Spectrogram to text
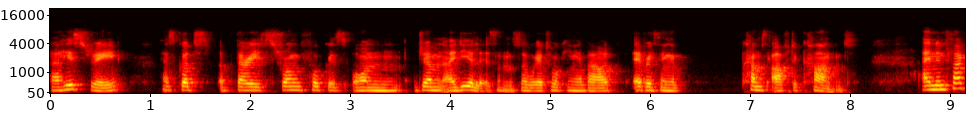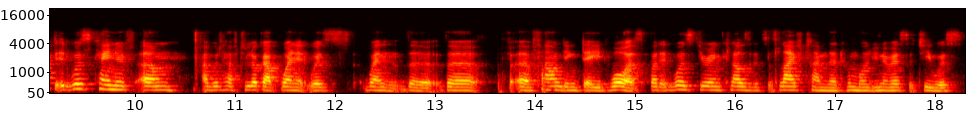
uh, history, has got a very strong focus on German idealism. So we're talking about everything that comes after Kant. And in fact, it was kind of, um, I would have to look up when it was, when the, the uh, founding date was, but it was during Clausewitz's lifetime that Humboldt University was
